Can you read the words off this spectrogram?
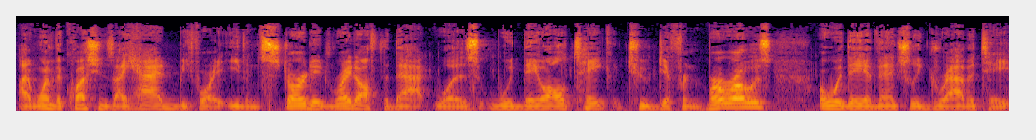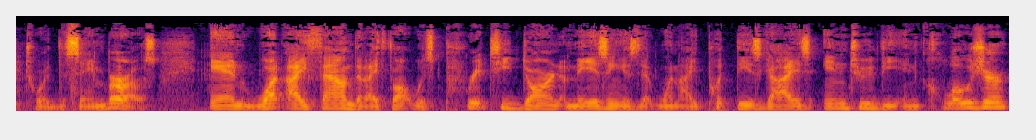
one of the questions I had before I even started right off the bat was would they all take to different burrows or would they eventually gravitate toward the same burrows? And what I found that I thought was pretty darn amazing is that when I put these guys into the enclosure,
